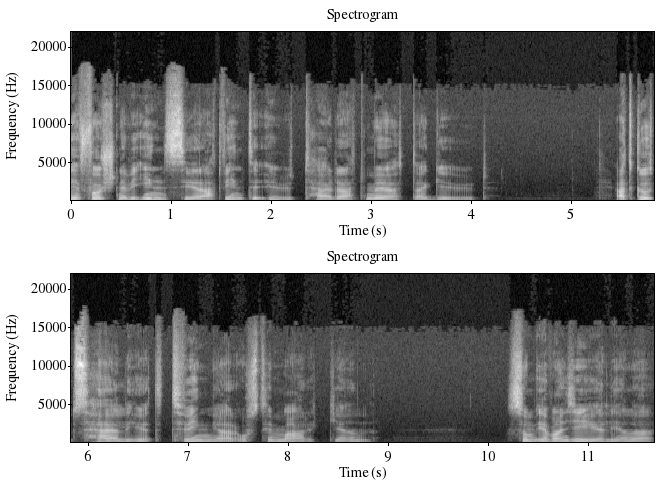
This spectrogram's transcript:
Det är först när vi inser att vi inte uthärdar att möta Gud att Guds härlighet tvingar oss till marken. Som evangelierna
